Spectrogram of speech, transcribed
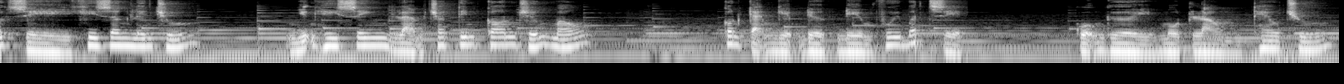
Ước gì khi dâng lên chúa. Những hy sinh làm cho tim con trướng máu. Con cảm nghiệm được niềm vui bất diệt của người một lòng theo chúa.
